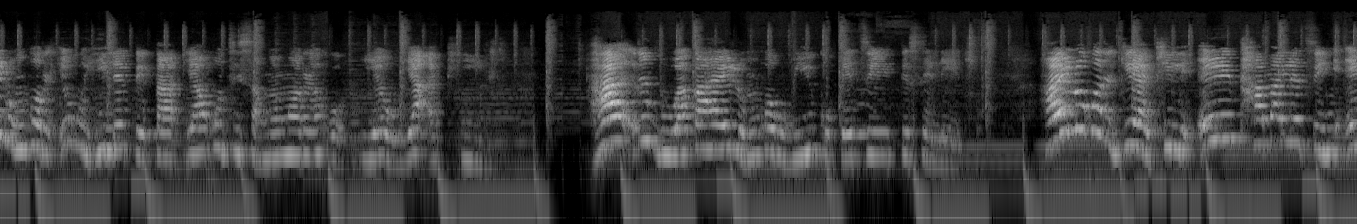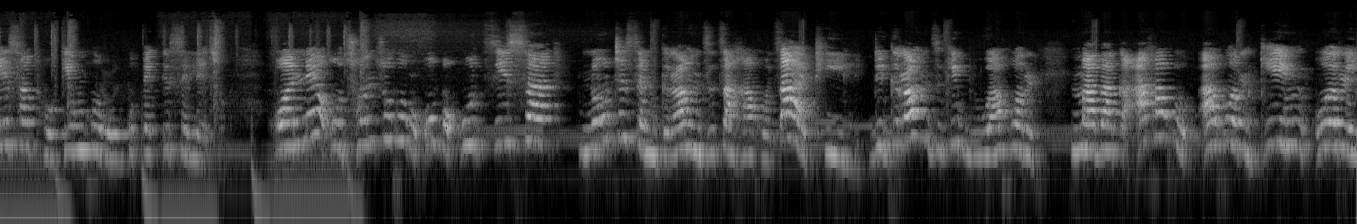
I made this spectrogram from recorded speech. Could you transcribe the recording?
e leng gore e go hile teta ya go tlisa ngongorego yeo ya appeal ha re bua ka ha e leng gore o ikopetse teseletso ha e le gore ke appeal e e thamaletseng e e sa tlhokeng gore o kope teseletso gone o tshwanetse gore o bo o tsisa notice and grounds tsa gago tsa appeal. Di-grounds ke bua gore mabaka a gago a gore ke eng o re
